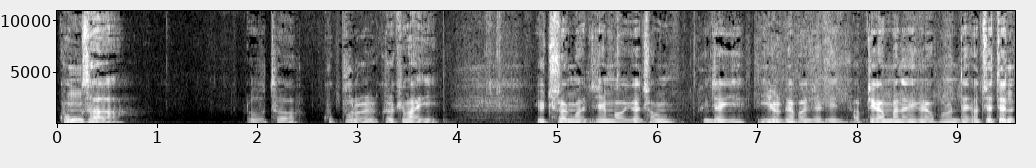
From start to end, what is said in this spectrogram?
공사로부터 국부를 그렇게 많이 유출한 건지 뭐 이건 정 굉장히 이율배반적인 앞뒤가 안 맞는 행위라고 보는데 어쨌든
